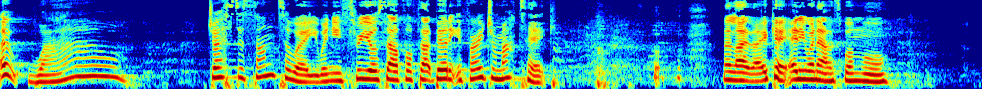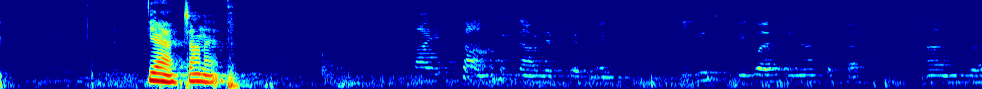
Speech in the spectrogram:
Oh, wow dressed as Santa, were you, when you threw yourself off that building? It's very dramatic. I like that. Okay, anyone else? One more. Yeah, Janet. My son, who now lives with me, he used to be working in Africa, and uh,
